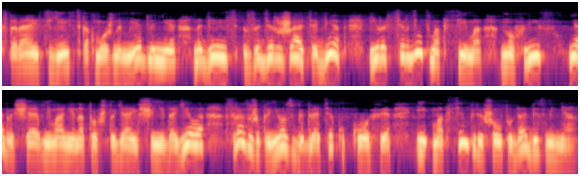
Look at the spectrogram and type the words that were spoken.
стараясь есть как можно медленнее, надеясь задержать обед и рассердить Максима, но Фрис не обращая внимания на то, что я еще не доела, сразу же принес в библиотеку кофе, и Максим перешел туда без меня.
